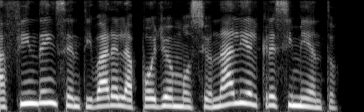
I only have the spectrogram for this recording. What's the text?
a fin de incentivar el apoyo emocional y el crecimiento.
